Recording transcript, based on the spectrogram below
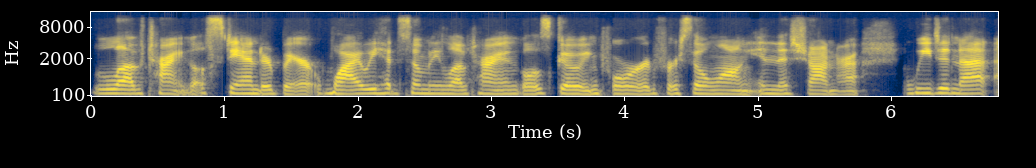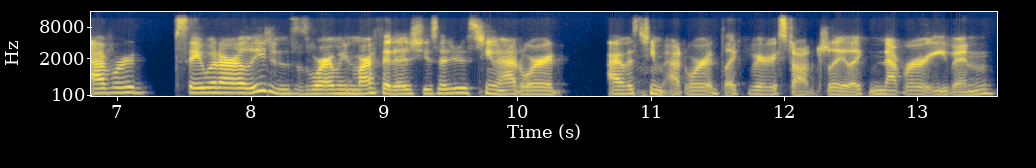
love triangle standard bearer. Why we had so many love triangles going forward for so long in this genre. We did not ever say what our allegiances were. I mean, Martha did. She said she was Team Edward. I was Team Edward, like very staunchly, like never even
